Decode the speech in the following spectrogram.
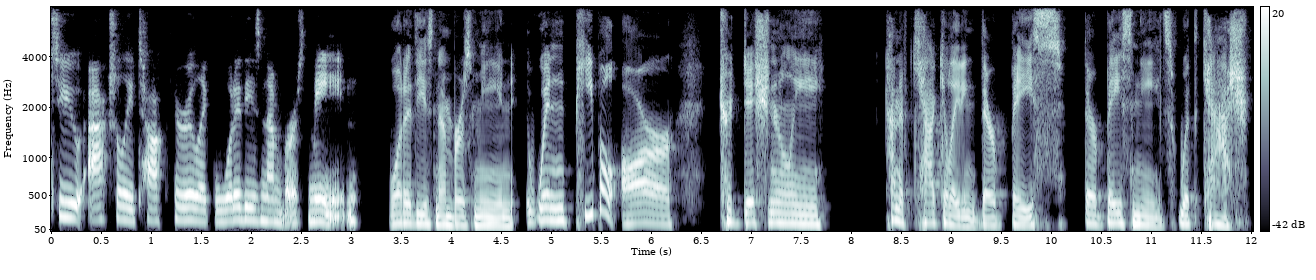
to actually talk through like, what do these numbers mean? What do these numbers mean? When people are traditionally kind of calculating their base, their base needs with cash.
